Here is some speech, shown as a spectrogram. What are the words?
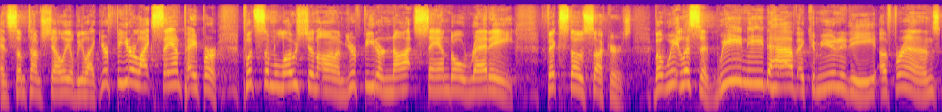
And sometimes Shelly will be like, Your feet are like sandpaper. Put some lotion on them. Your feet are not sandal ready. Fix those suckers. But we, listen, we need to have a community of friends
